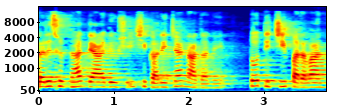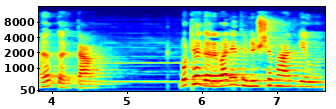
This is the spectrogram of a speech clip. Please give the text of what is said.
तरीसुद्धा त्या दिवशी शिकारीच्या नादाने तो तिची पर्वा न करता मोठ्या गर्वाने धनुष्यभान घेऊन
